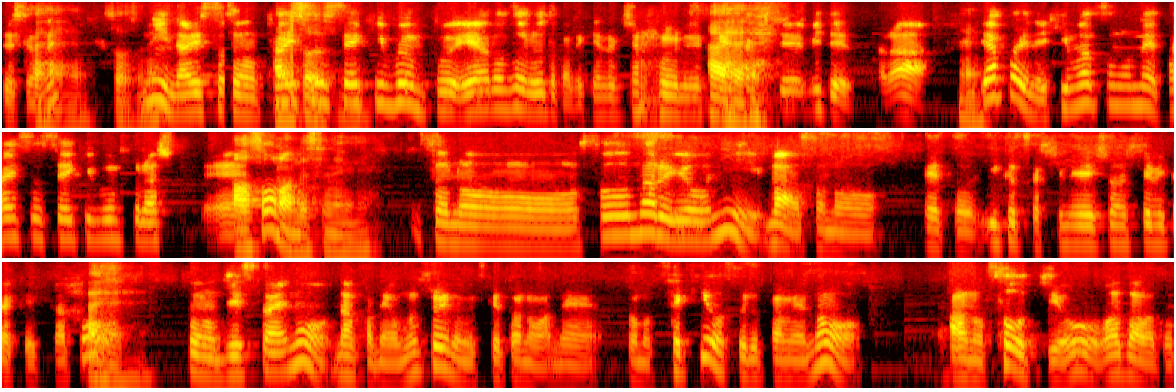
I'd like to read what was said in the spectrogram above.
ですよね。はいはいはい。そうですね。になりそう、その対数正規分布、エアロゾルとかで検索しながらはいはい検索して見てたら、はいやっぱりね、飛沫もね、対数正規分布らしくて、あ、そうなんですね。その、そうなるように、まあ、その、えっ、と、いくつかシミュレーションしてみた結果と、はいはいはい。その実際の、なんかね、面白いの見つけたのはね、その咳をするための、あの装置をわざわざ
